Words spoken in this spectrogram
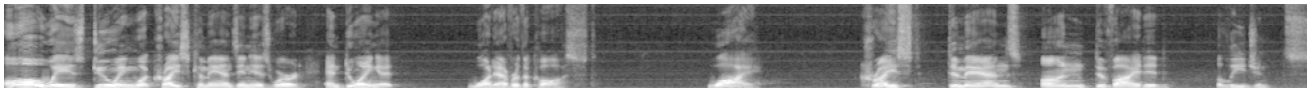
always doing what Christ commands in His word and doing it whatever the cost. Why? Christ demands undivided allegiance.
